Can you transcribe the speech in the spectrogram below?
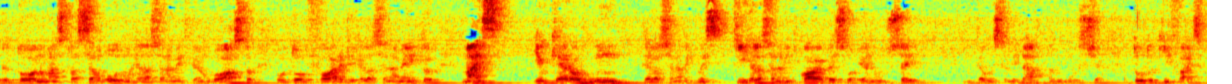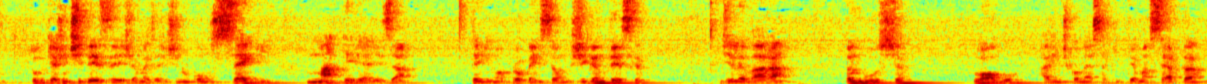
eu tô numa situação ou num relacionamento que eu não gosto, ou tô fora de relacionamento, mas eu quero algum relacionamento. Mas que relacionamento? Qual é a pessoa? Eu não sei. Então isso me dá angústia. Tudo que faz, tudo que a gente deseja, mas a gente não consegue materializar, tem uma propensão gigantesca de levar à angústia. Logo, a gente começa aqui a ter uma certa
